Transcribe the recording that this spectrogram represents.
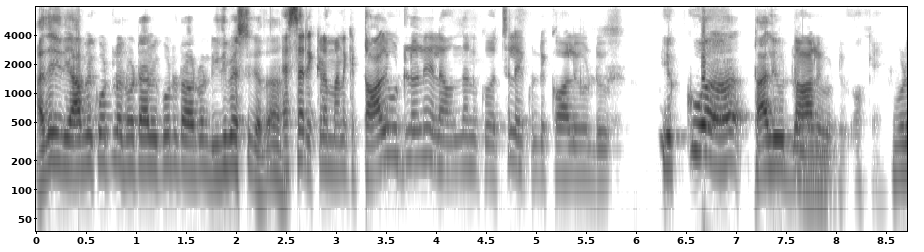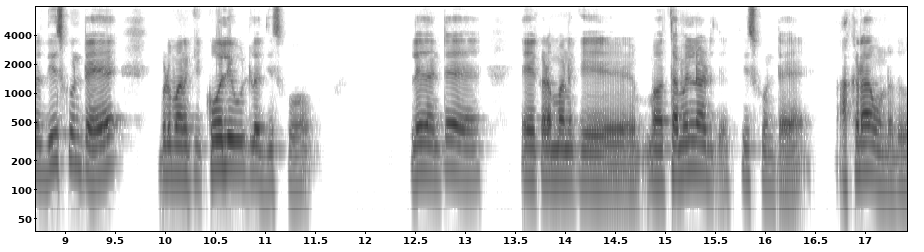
అదే ఇది యాభై కోట్లు నూట యాభై కోట్లు రావడం ఇది బెస్ట్ కదా? సార్ ఇక్కడ మనకి టాలీవుడ్లోనే ఇలా ఉందనుకోవచ్చా? లేకుంటే కాలీవుడ్? ఎక్కువ టాలీవుడ్లో ఉంది. టాలీవుడ్ ఓకే ఇప్పుడు తీసుకుంటే ఇప్పుడు మనకి కోలీవుడ్లో తీసుకో లేదంటే ఇక్కడ మనకి తమిళనాడు తీసుకుంటే అక్కడ ఉండదు.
